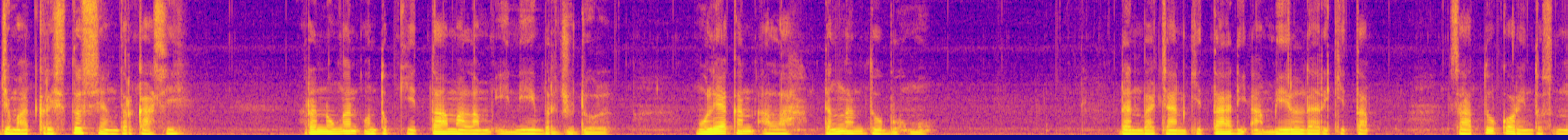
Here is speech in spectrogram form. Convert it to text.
Jemaat Kristus yang terkasih, renungan untuk kita malam ini berjudul Muliakan Allah dengan tubuhmu. Dan bacaan kita diambil dari kitab 1 Korintus 6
